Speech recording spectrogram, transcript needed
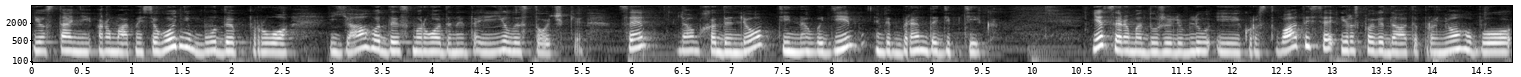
І останній аромат на сьогодні буде про ягоди смородини та її листочки. Це Лямха Денльо Тінь на воді від бренду Діптік. Я цей аромат дуже люблю і користуватися, і розповідати про нього, бо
